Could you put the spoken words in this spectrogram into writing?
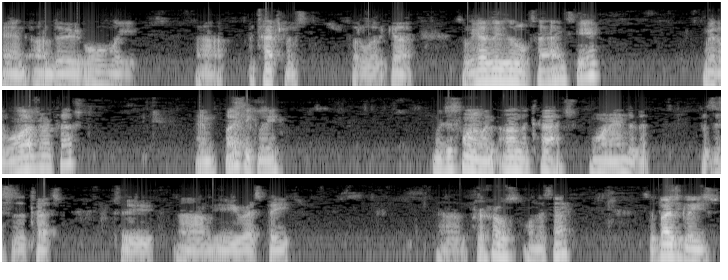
and undo all the uh, attachments that'll let it go. So we have these little tags here where the wires are attached and basically we just want to unattach one end of it because this is attached to um, your USB um, peripherals on this end. So basically just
